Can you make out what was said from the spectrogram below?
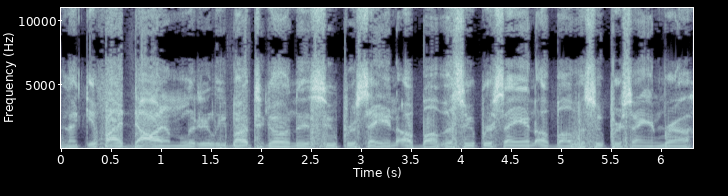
Like, if I die, I'm literally about to go into Super Saiyan, above a Super Saiyan, above a Super Saiyan, bruh.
